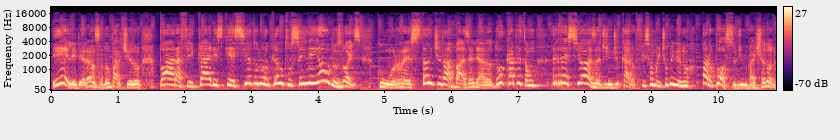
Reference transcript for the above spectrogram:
e liderança do partido para ficar esquecido no canto sem nenhum dos dois, com o restante da base aliada do capitão receosa de indicar oficialmente o menino para o posto de embaixador.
